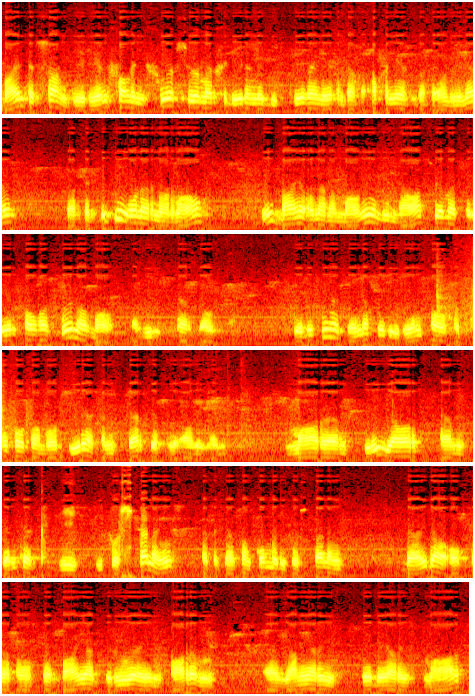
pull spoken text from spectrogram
Baie interessant, die reënval in die voorsomer gedurende die 97 98 El Niño was 'n bietjie onder normaal. Nie baie onder normaal nie en die nasomer reënval was so normaal dat hierdie sterk dal. So dit is net vir die reënval gekoppel kan word hier aan die sterkte van die element. Maar ehm um, hierdie jaar ehm um, dink ek die die voorspellings, as ek nou van kom met die voorspellings, dui daarop dat ons baie droë en warm uh, Januarie, Februarie, Maart,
